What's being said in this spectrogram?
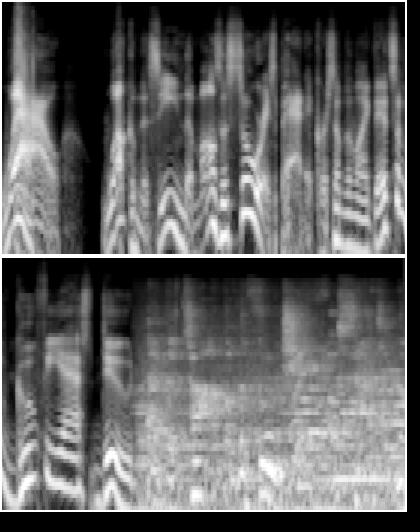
"Wow, welcome to seeing the Mosasaurus paddock" or something like that. It's some goofy ass dude. At the top of the food chain sat the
